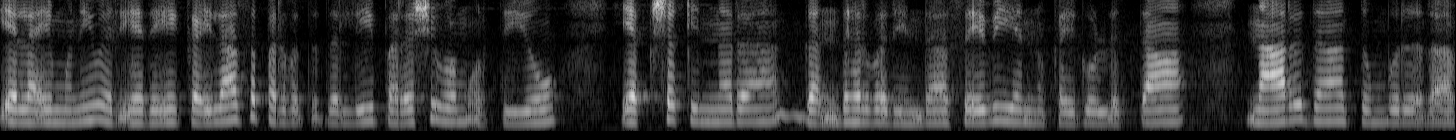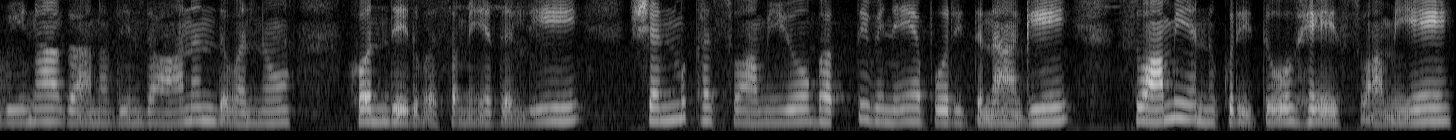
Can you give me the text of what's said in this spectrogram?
ಎಲೈ ಮುನಿವರಿಯರೇ, ಕೈಲಾಸ ಪರ್ವತದಲ್ಲಿ ಪರಶಿವಮೂರ್ತಿಯು ಯಕ್ಷ ಕಿನ್ನರ ಗಂಧರ್ವರಿಂದ ಸೇವೆಯನ್ನು ಕೈಗೊಳ್ಳುತ್ತಾ ನಾರದ ತುಂಬುರರ ವೀಣಾಗಾನದಿಂದ ಆನಂದವನ್ನು ಹೊಂದಿರುವ ಸಮಯದಲ್ಲಿ ಷಣ್ಮುಖ ಸ್ವಾಮಿಯು ಭಕ್ತಿ ವಿನಯಪೂರಿತನಾಗಿ ಸ್ವಾಮಿಯನ್ನು ಕುರಿತು, ಹೇ ಸ್ವಾಮಿಯೇ,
